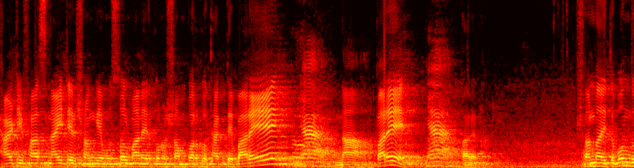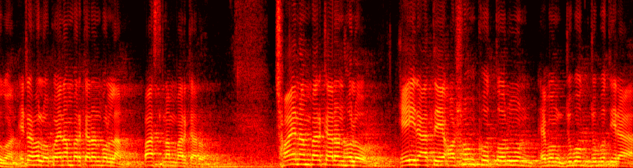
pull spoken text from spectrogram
থার্টি ফার্স্ট নাইটের সঙ্গে মুসলমানের কোনো সম্পর্ক থাকতে পারে? না। পারে? পারে না। সম্মানিত বন্ধুগণ এটা হলো কয় নাম্বার কারণ বললাম? পাঁচ নাম্বার কারণ। ছয় নাম্বার কারণ হলো এই রাতে অসংখ্য তরুণ এবং যুবক যুবতীরা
